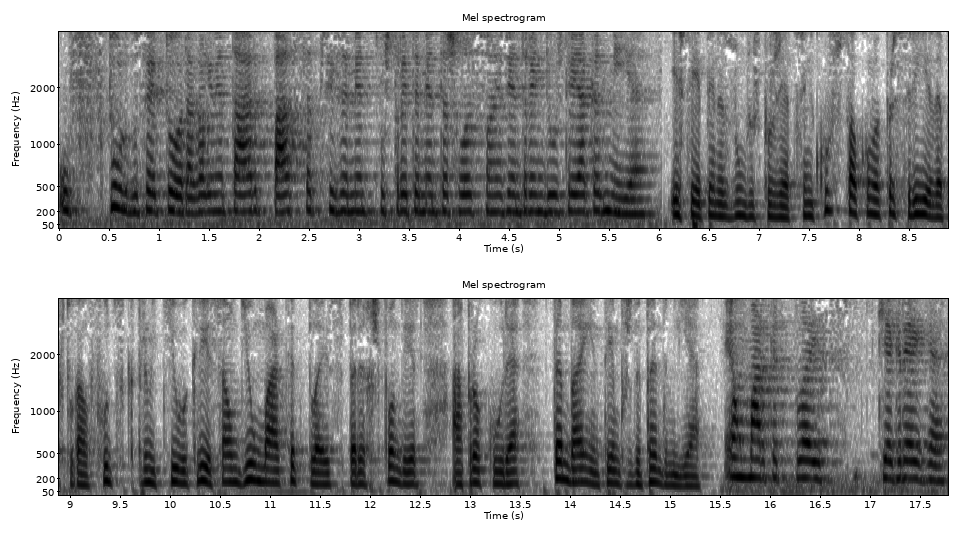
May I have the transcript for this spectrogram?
o futuro do setor agroalimentar passa precisamente pelo estreitamento das relações entre a indústria e a academia. Este é apenas um dos projetos em curso, tal como a parceria da Portugal Foods, que permitiu a criação de um marketplace para responder à procura também em tempos de pandemia. É um marketplace que agrega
